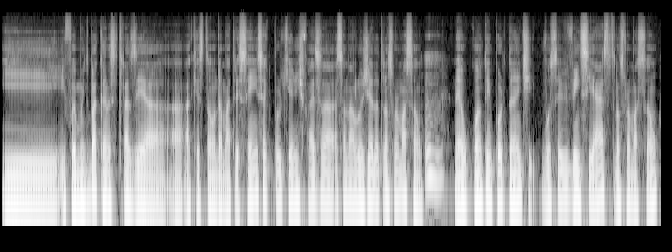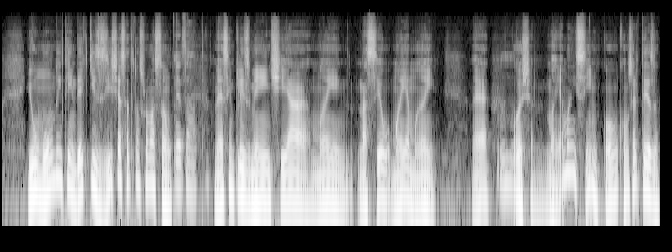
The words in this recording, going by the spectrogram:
E, e, foi muito bacana você trazer a, a, a, questão da matrescência, porque a gente faz essa, essa analogia da transformação. Uhum. Né? O quanto é importante você vivenciar essa transformação e o mundo entender que existe essa transformação. Exato. Não é simplesmente a ah, mãe nasceu, mãe é mãe. Né? Uhum. Poxa, mãe é mãe, sim, com, com certeza.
